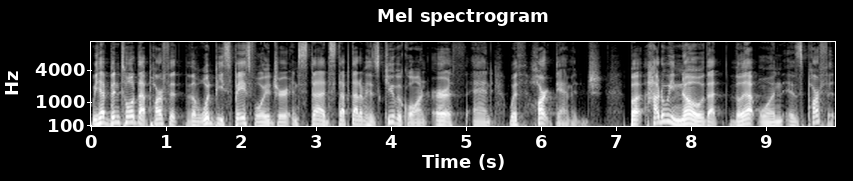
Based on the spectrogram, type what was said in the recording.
We have been told that Parfit, the would be space voyager, instead stepped out of his cubicle on Earth and with heart damage. But how do we know that that one is Parfit?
